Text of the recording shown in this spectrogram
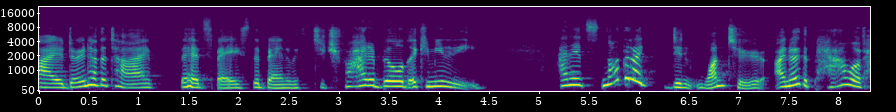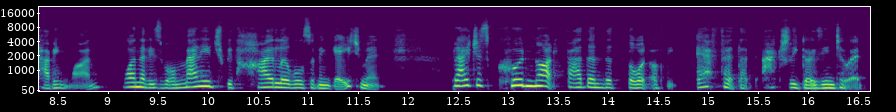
I don't have the time, the headspace, the bandwidth to try to build a community. And it's not that I didn't want to. I know the power of having one, one that is well managed with high levels of engagement. But I just could not fathom the thought of the effort that actually goes into it.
